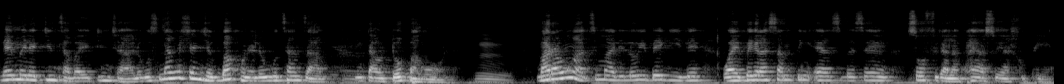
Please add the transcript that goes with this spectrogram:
lemele tindzaba yetinjalo ukuthi nangihle nje kuba khona le ngikuthandzako ngitawudobha kona. Mara ungathi imali lo uyibekile wayibekela something else bese sofika laphaya soyahlupheka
